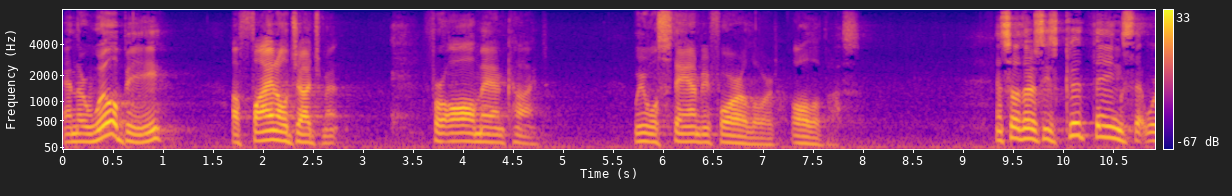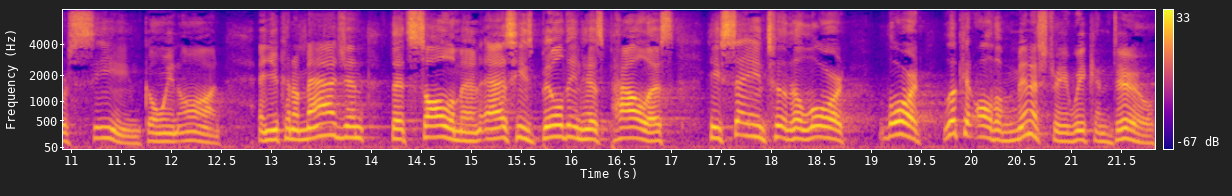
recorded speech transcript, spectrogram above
And there will be a final judgment for all mankind. We will stand before our Lord, all of us. And so there's these good things that we're seeing going on. And you can imagine that Solomon, as he's building his palace, he's saying to the Lord, Lord, look at all the ministry we can do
